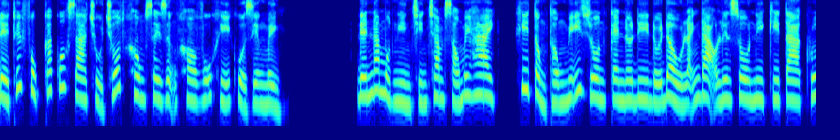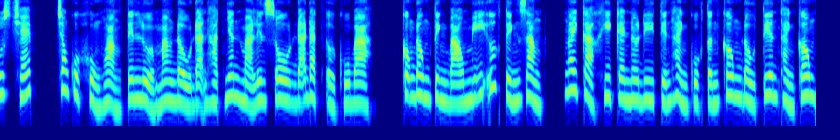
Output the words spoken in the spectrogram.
để thuyết phục các quốc gia chủ chốt không xây dựng kho vũ khí của riêng mình. Đến năm 1962, khi Tổng thống Mỹ John Kennedy đối đầu lãnh đạo Liên Xô Nikita Khrushchev trong cuộc khủng hoảng tên lửa mang đầu đạn hạt nhân mà Liên Xô đã đặt ở Cuba. Cộng đồng tình báo Mỹ ước tính rằng, ngay cả khi Kennedy tiến hành cuộc tấn công đầu tiên thành công,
